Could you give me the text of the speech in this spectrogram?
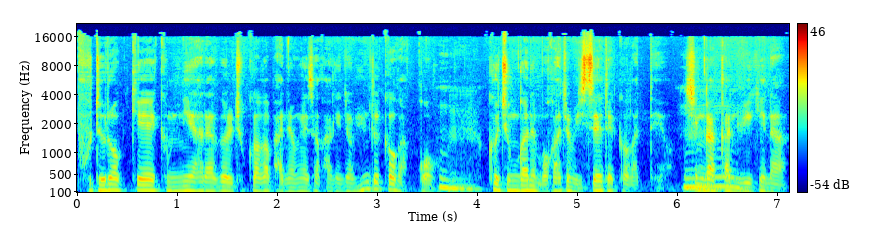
부드럽게 금리 하락을 주가가 반영해서 가긴 좀 힘들 것 같고 음. 그 중간에 뭐가 좀 있어야 될 것 같아요. 심각한 음. 위기나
